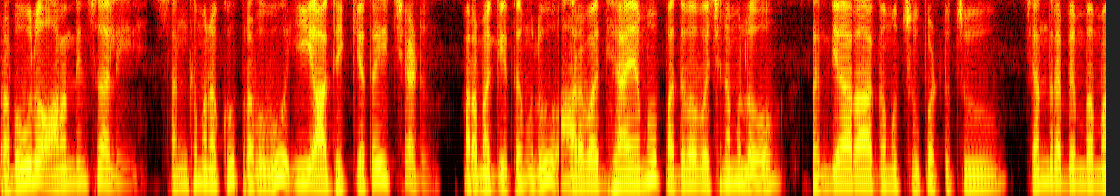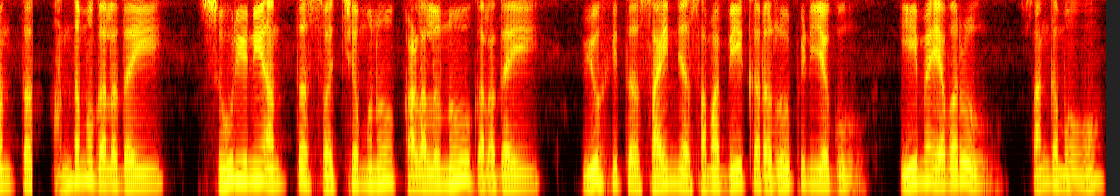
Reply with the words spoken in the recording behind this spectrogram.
ప్రభువులో ఆనందించాలి. సంఘమునకు ప్రభువు ఈ ఆధిక్యత ఇచ్చాడు. పరమగీతములు ఆరవ అధ్యాయము పదవ వచనములో సంధ్యారాగము చూపట్టుచు చంద్రబింబమంత అందము గలదై సూర్యుని అంత స్వచ్ఛమును కళలును గలదై వ్యూహిత సైన్య సమభీకర రూపిణియగు ఈమె ఎవరు? సంఘము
